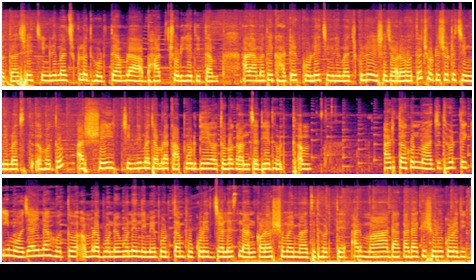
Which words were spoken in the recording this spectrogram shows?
হতো আর সেই চিংড়ি মাছগুলো ধরতে আমরা ভাত ছড়িয়ে দিতাম। আর আমাদের ঘাটের কোলে চিংড়ি মাছগুলো এসে জড়ো হতো, ছোট ছোট চিংড়ি মাছ হতো। আর সেই চিংড়ি মাছ আমরা কাপড় দিয়ে অথবা গামছা দিয়ে ধরতাম। আর তখন মাছ ধরতে কি মজাই না হতো। আমরা বনে বনে নেমে পড়তাম পুকুরের জলে, স্নান করার সময় মাছ ধরতে। আর মা ডাকাডাকি শুরু করে দিত,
